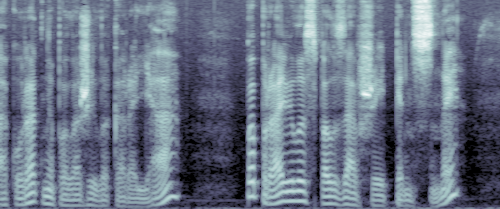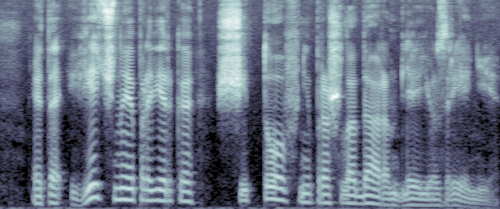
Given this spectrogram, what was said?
аккуратно положила короля, поправила сползавшее пенсне. Эта вечная проверка щитов не прошла даром для ее зрения.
